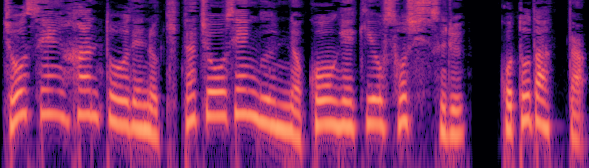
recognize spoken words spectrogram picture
朝鮮半島での北朝鮮軍の攻撃を阻止することだった。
